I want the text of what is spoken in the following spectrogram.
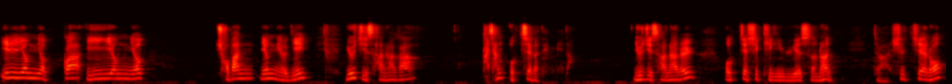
1영역과 2영역 초반 영역이 유지 산화가 가장 억제가 됩니다. 유지 산화를 억제시키기 위해서는 자, 실제로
